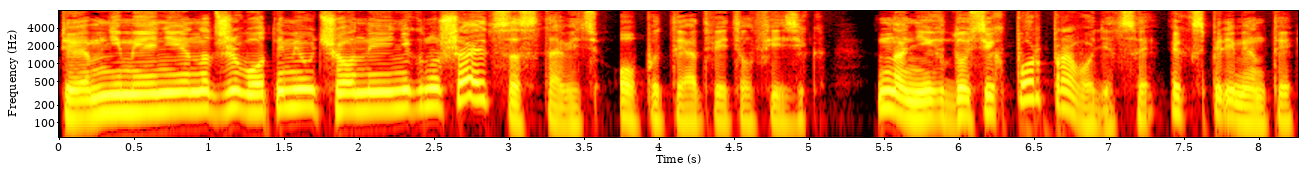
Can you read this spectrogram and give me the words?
«Тем не менее, над животными ученые не гнушаются ставить опыты», — ответил физик. «На них до сих пор проводятся эксперименты.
